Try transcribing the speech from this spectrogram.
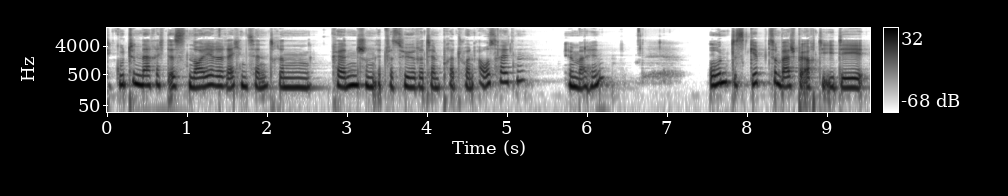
Die gute Nachricht ist, neuere Rechenzentren können schon etwas höhere Temperaturen aushalten. Immerhin. Und es gibt zum Beispiel auch die Idee,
